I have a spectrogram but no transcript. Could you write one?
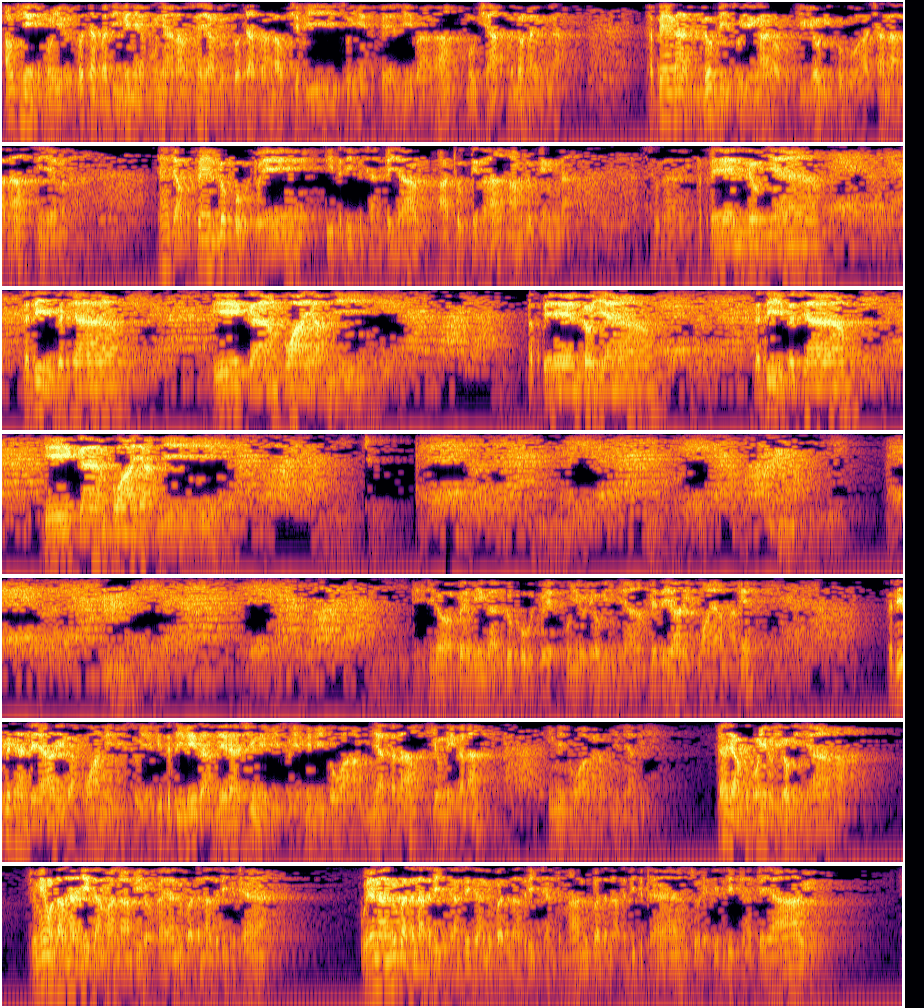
အောက်ဖြစ်ဘုန်းကြီးတို့သောတပတ္တိမင်းညာပူညာလောက်ဆက်ရောက်လို့သောတပန်လောက်ဖြစ်ပြီဆိုရင်အပယ်လေးပါးကမုတ်ချမလွတ်နိုင်ဘူးလားအပယ်ကလွတ်ပြီဆိုရင်ကတော့ဒီယောဂီပုဂ္ဂိုလ်ဟာချမ်းသာသလားဆင်းရဲမလား အဲကြောင့်အပယ်လွတ်ဖို့အတွက်ဒီတတိပဋ္ဌာန်တရားကိုအားထုတ်သင့်လားအားမထုတ်သင့်ဘူးလားဆိုလိုက်အပယ်လွတ်ရန်တတိပဋ္ဌာန်ဧကံပွားရမည်အပေလွတ်ယံတတိပဋ္ဌံဧကံပွားရမည် တတိပဋ္ဌာန်တရားတွေကပွားနေပြီဆိုရင်ဒီတတိလေးကအမြဲတမ်းရှိနေပြီဆိုရင်မိမိဘဝဟာမြတ်သလားယုံနေကလားမိမိဘဝကမြင်ရပြီဒါကြောင့်ဘုန်းကြီးတို့ယောဂီများရှင်မင်းဝသာသနာရိပ်တာမှာလာပြီးတော့ကာယ ानु ပဒနာတတိပဋ္ဌာန်ဝေဒနာနုပဒနာတတိပဋ္ဌာန်စိတ်ဓာနုပဒနာတတိပဋ္ဌာန်ဓမ္မာနုပဒနာတတိပဋ္ဌာန်ဆိုတဲ့ဒီတတိပဋ္ဌာန်တရားတွေ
